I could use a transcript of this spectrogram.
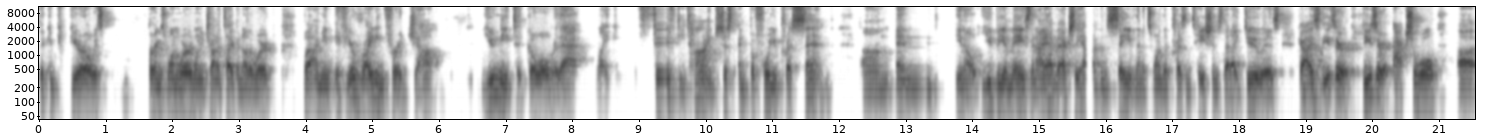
the computer always brings one word when you're trying to type another word. But I mean, if you're writing for a job, you need to go over that like 50 times just and before you press send. Um, and you know you'd be amazed and i have actually have them saved and it's one of the presentations that i do is guys these are these are actual uh,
